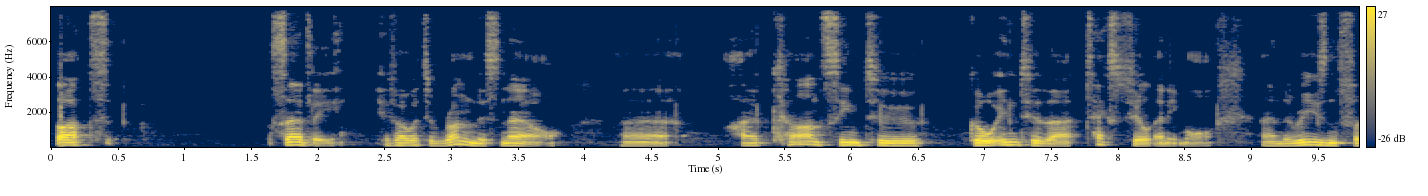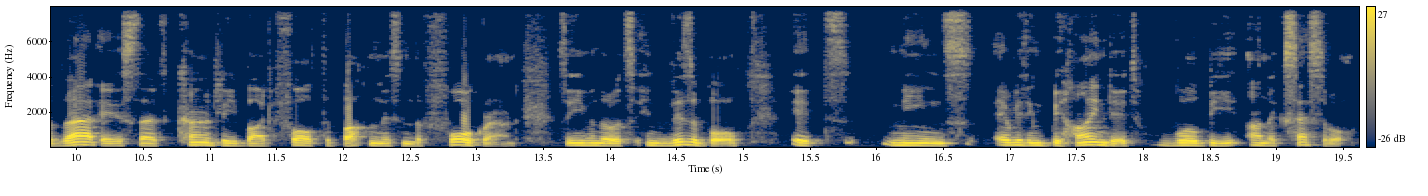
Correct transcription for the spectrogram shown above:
But sadly, if I were to run this now, uh, I can't seem to go into that text field anymore. And the reason for that is that currently by default the button is in the foreground. So even though it's invisible, it means everything behind it will be inaccessible.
